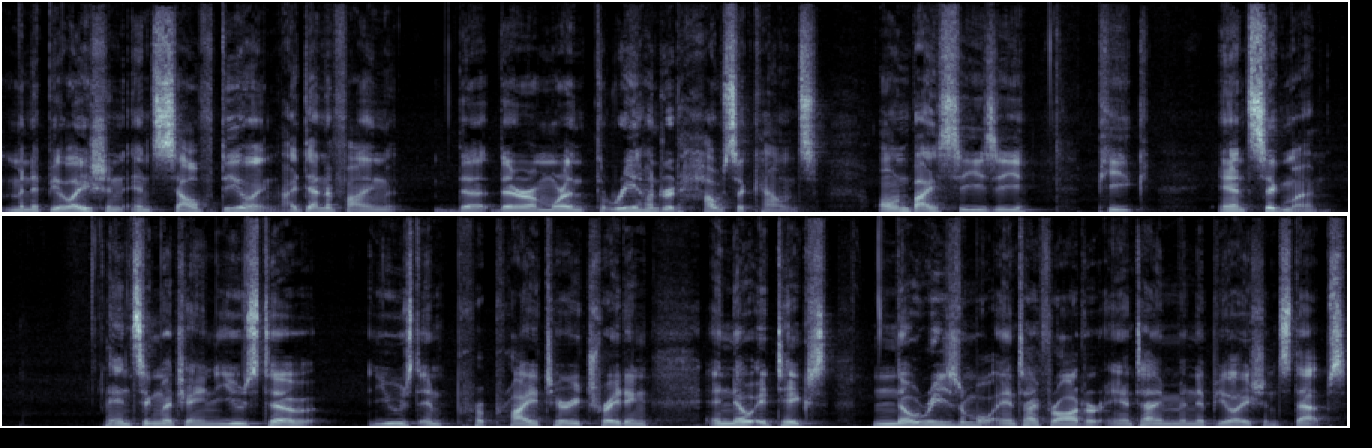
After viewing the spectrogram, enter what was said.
manipulation and self dealing, identifying that there are more than 300 house accounts owned by CZ, Peak, and Sigma, and Sigma Chain used to used in proprietary trading, and note it takes no reasonable anti-fraud or anti-manipulation steps.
